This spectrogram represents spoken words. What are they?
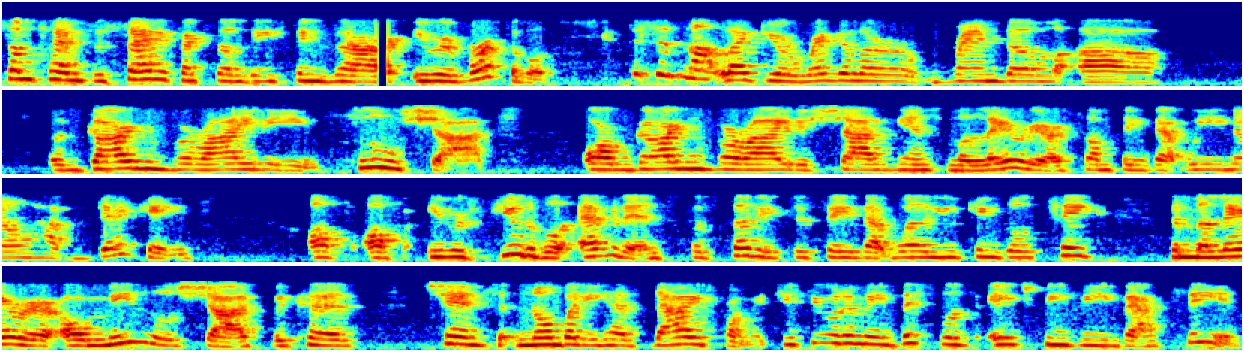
sometimes the side effects of these things are irreversible. This is not like your regular random uh, garden variety flu shot or garden variety shot against malaria or something that we now have decades of, of irrefutable evidence for studies to say that, well, you can go take the malaria or measles shot because chance nobody has died from it. You see what I mean? This was HPV vaccine.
